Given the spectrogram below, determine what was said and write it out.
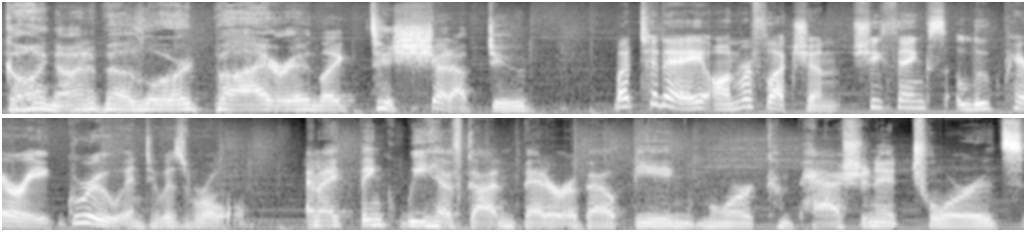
going on about Lord Byron. Like, to shut up, dude. But today, on reflection, she thinks Luke Perry grew into his role. And I think we have gotten better about being more compassionate towards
